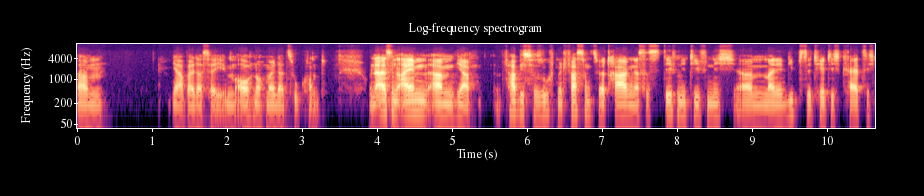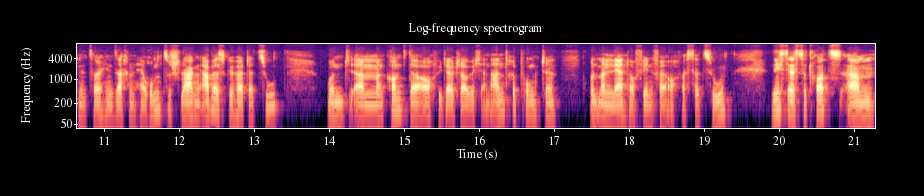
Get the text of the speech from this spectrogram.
Ähm, ja, weil das ja eben auch noch mal dazukommt. Und alles in allem, ähm, ja, habe ich's versucht, mit Fassung zu ertragen. Das ist definitiv nicht, ähm, meine liebste Tätigkeit, sich mit solchen Sachen herumzuschlagen, aber es gehört dazu. Und, ähm, man kommt da auch wieder, glaube ich, an andere Punkte und man lernt auf jeden Fall auch was dazu. Nichtsdestotrotz, ähm,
